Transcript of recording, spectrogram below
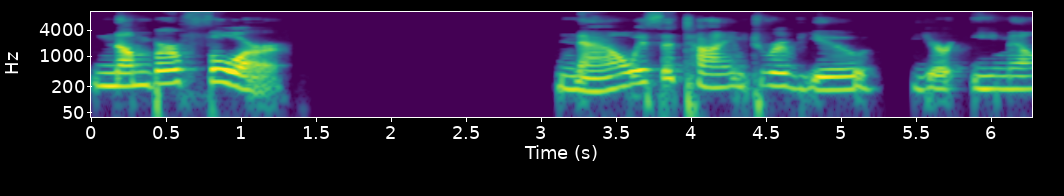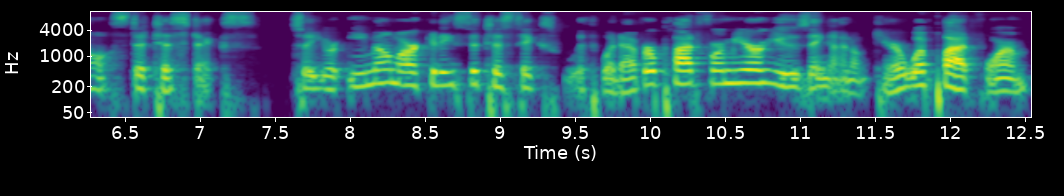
Number four, now is the time to review your email statistics. So, your email marketing statistics with whatever platform you're using, I don't care what platform,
